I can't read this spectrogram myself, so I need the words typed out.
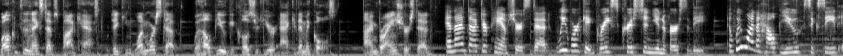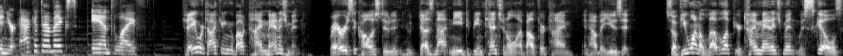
Welcome to the Next Steps podcast. We're taking one more step We'll help you get closer to your academic goals. I'm Brian Scherstedt. And I'm Dr. Pam Scherstedt. We work at Grace Christian University, and we want to help you succeed in your academics and life. Today we're talking about time management. Rare is the college student who does not need to be intentional about their time and how they use it. So if you want to level up your time management with skills,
